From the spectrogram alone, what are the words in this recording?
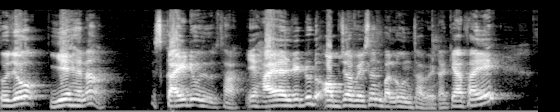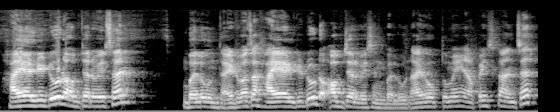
तो जो ये है ना स्काई ड्यू था, ये हाई एल्टीट्यूड ऑब्जर्वेशन बलून था बेटा। क्या था ये? हाई एल्टीट्यूड ऑब्जर्वेशन बलून था। It was a high altitude observation balloon I hope तुम्हें यहाँ पे इसका आंसर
